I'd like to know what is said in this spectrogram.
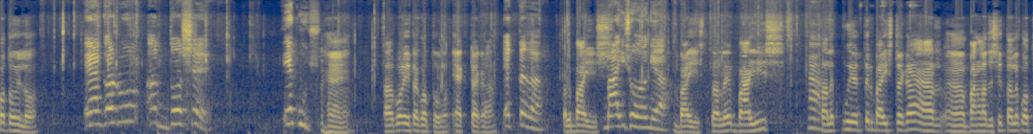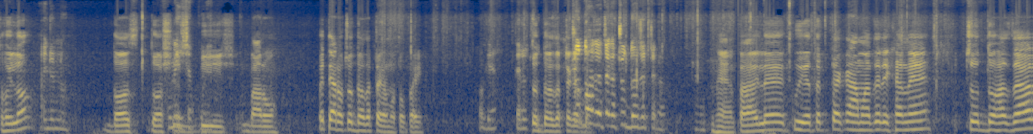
কত হইল? এগারো আর দশে। একুশ। হ্যাঁ তারপর এটা কত? এক টাকা। এক টাকা। তাহলে বাইশ। বাইশ হয়ে গেয়া। বাইশ তাহলে বাইশ হ্যাঁ। তাহলে কুয়েতের বাইশ টাকা আর বাংলাদেশে তাহলে কত হইল? দশ দশ বিশ বারো। ওই তেরো চোদ্দ হাজার টাকার মতো পাই চোদ্দ হাজার টাকা হ্যাঁ তাহলে কুয়েতের টাকা আমাদের এখানে চোদ্দ হাজার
